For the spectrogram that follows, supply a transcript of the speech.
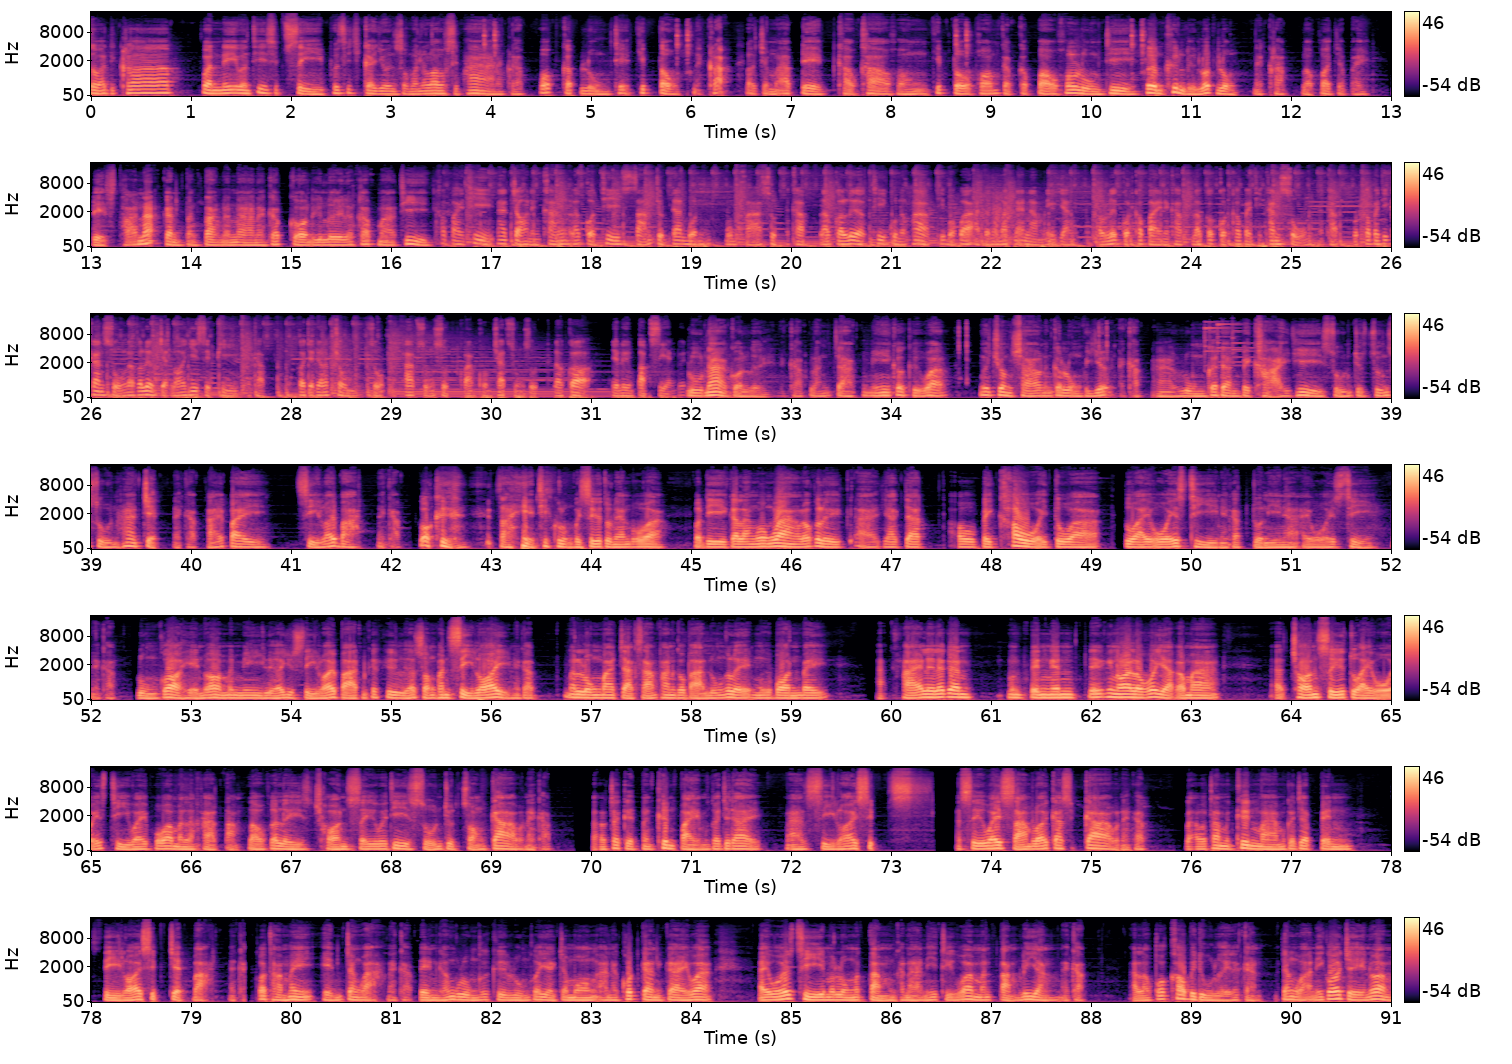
สวัสดีครับ วันนี้วันที่ 14 พฤศจิกายน 2565 นะครับ พบกับลุงเทศคริปโตนะครับ เราจะมาอัปเดตข่าวๆของคริปโตพร้อมกับกระเป๋าของลุงที่เพิ่มขึ้นหรือลดลงนะครับ เราก็จะไปเดทสถานะกันต่างๆ นานานะครับ ก่อนอื่นเลยนะครับมาที่เข้าไปที่หน้าจอหนึ่งครั้ง แล้วกดที่ 3 จุดด้านบนมุมขวาสุดนะครับแล้วก็เลือกที่คุณภาพที่บอกว่าอัตโนมัติแนะนำนี่ยังเราเลือกกดเข้าไปนะครับแล้วก็กดเข้าไปที่ขั้นสูงนะครับกดเข้าไปที่ขั้นสูงแล้วก็เลือก 720p นะครับก็จะได้รับชมสุภาพสูงสุด ความคมชัดสูงสุด แล้วก็อย่าลืมปรับเสียงด้วยลูน่าก่อนเลยนะครับหลังจากนี้ก็คือว่าเมื่อช่วงเช้านั้นก็ลงไปเยอะนะครับอ่าลุงก็ดันไปขายที่ 0.0057 นะครับ ขายไป 400 บาทนะครับ ก็คือสาเหตุที่ลุงไปซื้อตัวนั้นเพราะว่าพอดีกำลังว่างๆ แล้วก็เลยออยากจะเอาไปเข้าไอตัวตัว iOST นะครับ ตัวนี้นะ iOST นะครับลุงก็เห็นว่ามันมีเหลืออยู่ 400 บาทก็คือเหลือ 2,400 นะครับ มันลงมาจาก 3,000 กว่าบาทลุงก็เลยมือบอลไปขายเลยแล้วกัน มันเป็นเงินเล็กน้อยเราก็อยากเอามาช้อนซื้อตัว iOST ไว้เพราะว่ามันราคาต่ำเราก็เลยช้อนซื้อไว้ที่ 0.29 นะครับ แล้วถ้าเกิดมันขึ้นไปมันก็จะได้มา 410 ซื้อไว้ 399 นะครับ แล้วถ้ามันขึ้นมามันก็จะเป็น 417 บาทนะครับ ก็ทำให้เห็นจังหวะนะครับเด่นของลุงก็คือลุงก็อยากจะมองอนาคตการไกลว่า iOST มันลงมาต่ำขนาดนี้ถือว่ามันต่ำหรือยังนะครับเราก็เข้าไปดูเลยแล้วกัน จังหวะนี้ก็จะเห็นว่า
